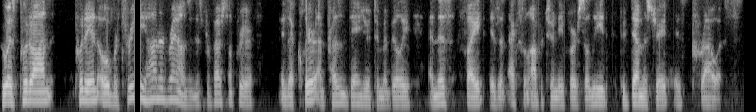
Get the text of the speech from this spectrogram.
who has put on put in over 300 rounds in his professional career, is a clear and present danger to Mbilli, and this fight is an excellent opportunity for Solide to demonstrate his prowess.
